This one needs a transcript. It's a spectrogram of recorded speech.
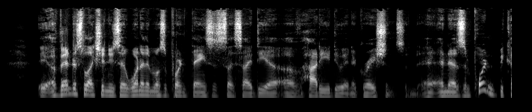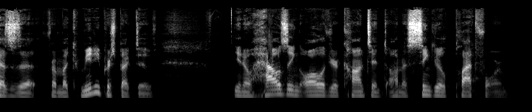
a vendor selection. You said one of the most important things is this idea of how do you do integrations, and and as important because a, from a community perspective, you know, housing all of your content on a single platform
